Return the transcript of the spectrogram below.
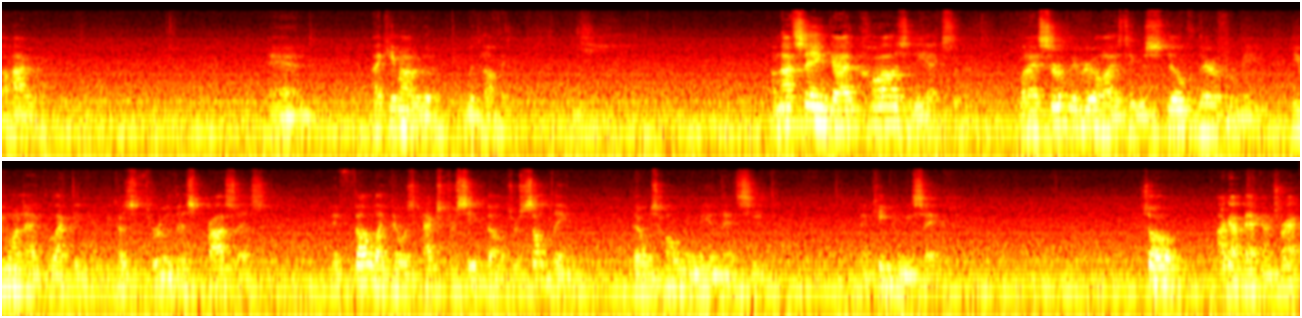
the highway. And I came out of it with nothing. I'm not saying God caused the accident, but I certainly realized He was still there for me, even when I neglected Him, because through this process, it felt like there was extra seatbelts or something that was holding me in that seat and keeping me safe. So I got back on track.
